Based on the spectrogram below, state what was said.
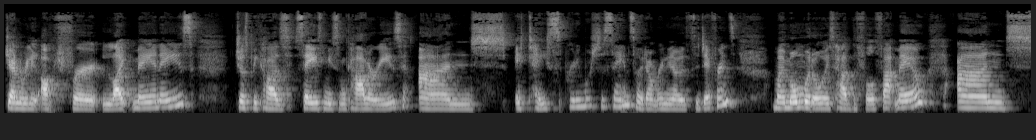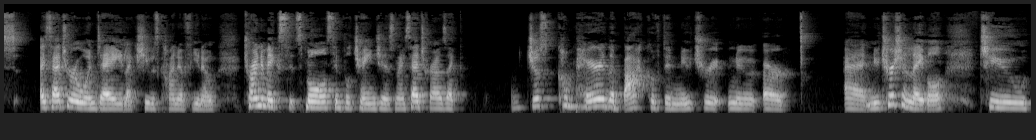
generally opt for light mayonnaise just because saves me some calories and it tastes pretty much the same. So I don't really notice the difference. My mum would always have the full fat mayo. And I said to her one day, like she was kind of, you know, trying to make small, simple changes. And I said to her, I was like, just compare the back of the nutri- nu- or, uh, nutrition label to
